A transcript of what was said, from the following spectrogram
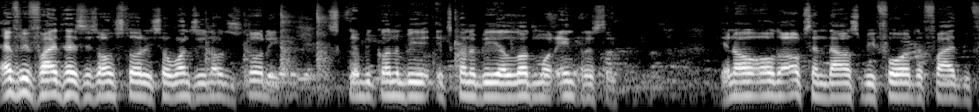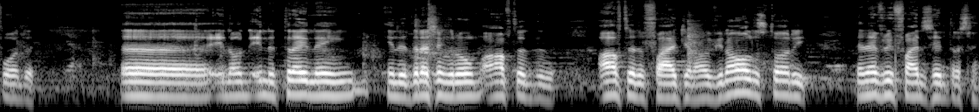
Every fight has its own story. So once you know the story, it's gonna be it's gonna be a lot more interesting. You know all the ups and downs before the fight, before the uh, you know, in the training, in the dressing room, after the after the fight. You know, if you know all the story, then every fight is interesting.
